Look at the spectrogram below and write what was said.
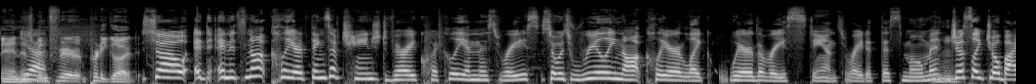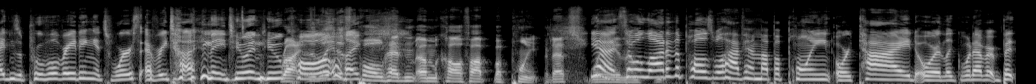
and has Yeah. been fair, pretty good. So, and, and it's not clear. Things have changed very quickly in this race. So it's really not clear, like, where the race stands right at this moment. Mhm. Just like Joe Biden's approval rating, it's worse every time they do a new Right, poll. the latest like- poll had uh, McAuliffe up a point, but that's yeah, so a lot of the polls will have him up a point or tied or like whatever. But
